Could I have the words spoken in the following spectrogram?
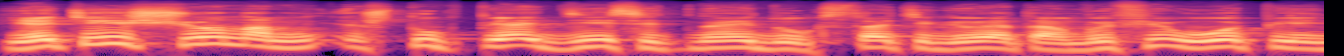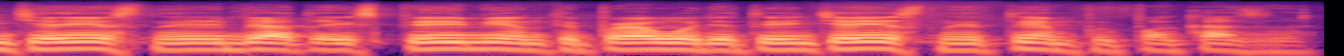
Я тебе еще нам штук 5-10 найду. Кстати говоря, там в Эфиопии интересные ребята эксперименты проводят и интересные темпы показывают.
